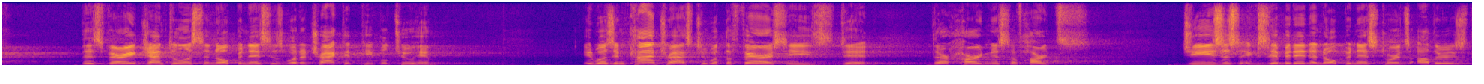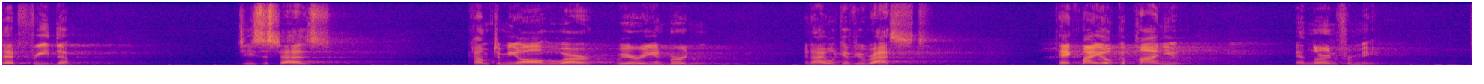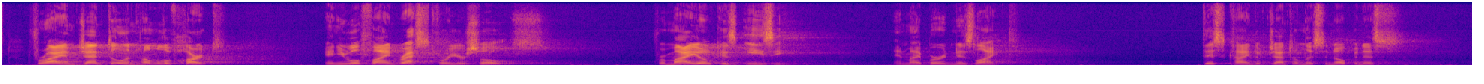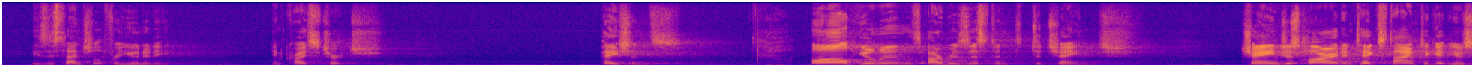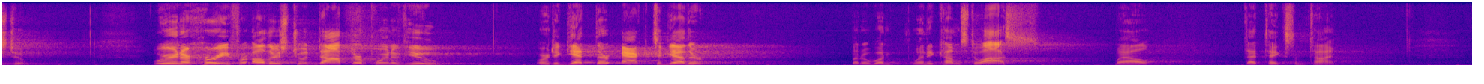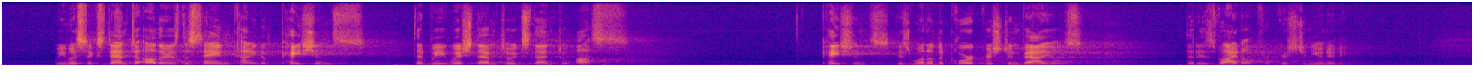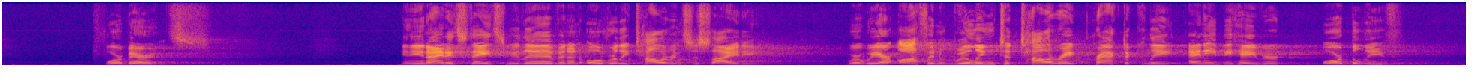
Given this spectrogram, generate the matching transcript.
this very gentleness and openness is what attracted people to him. It was in contrast to what the Pharisees did, their hardness of hearts. Jesus exhibited an openness towards others that freed them. Jesus says, Come to me, all who are weary and burdened, and I will give you rest. Take my yoke upon you and learn from me. For I am gentle and humble of heart, and you will find rest for your souls. For my yoke is easy and my burden is light. This kind of gentleness and openness is essential for unity in Christ's church patience. All humans are resistant to change. Change is hard and takes time to get used to. We're in a hurry for others to adopt our point of view or to get their act together. But when, when it comes to us, well, that takes some time. We must extend to others the same kind of patience that we wish them to extend to us. Patience is one of the core Christian values that is vital for Christian unity. Forbearance. In the United States, we live in an overly tolerant society where we are often willing to tolerate practically any behavior or belief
